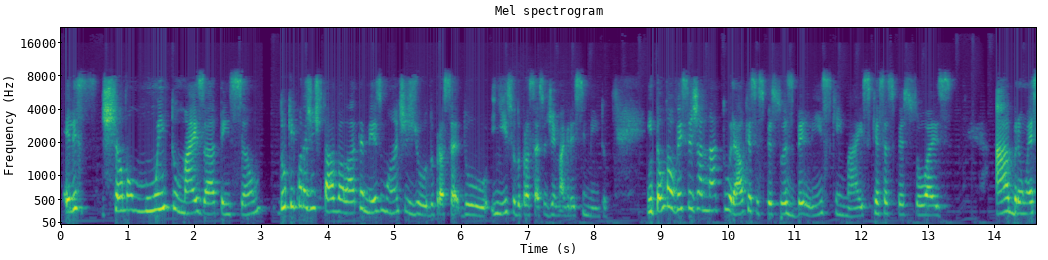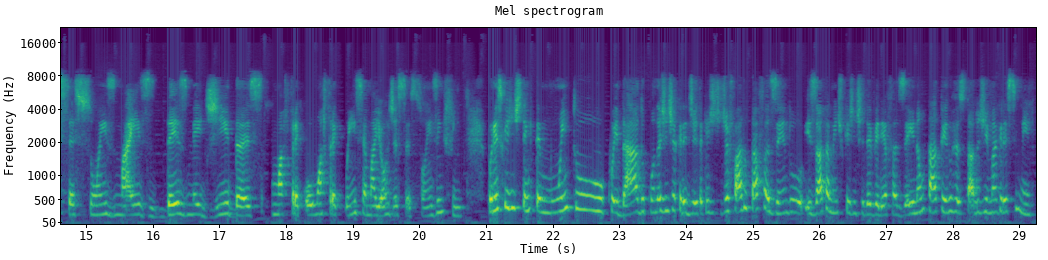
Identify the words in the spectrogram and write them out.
eles chamam muito mais a atenção do que quando a gente estava lá, até mesmo antes do, do, do início do processo de emagrecimento. Então, talvez seja natural que essas pessoas belisquem mais, que essas pessoas abram exceções mais desmedidas, uma, fre uma frequência maior de exceções, enfim. Por isso que a gente tem que ter muito cuidado quando a gente acredita que a gente de fato está fazendo exatamente o que a gente deveria fazer e não está tendo resultado de emagrecimento.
